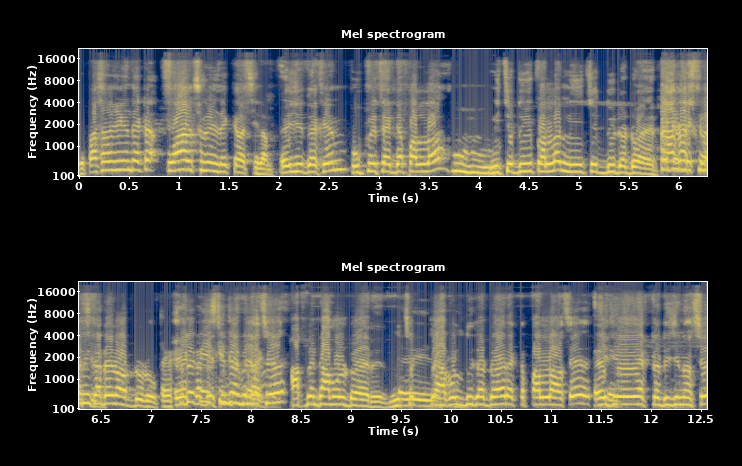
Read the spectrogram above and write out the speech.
যে পাশাপাশি কিন্তু একটা ওয়াল শোকেস দেখতে পাচ্ছিলাম। এই যে দেখেন উপরে চারটা পাল্লা নিচে দুই পাল্লা নিচে দুইটা ডয়ার আকাশমণি। কাঠের দিয়ে আছে। আপনি ডাবল ডয়ারের নিচে ডাবল দুইটা ডয়ার একটা পাল্লা আছে। এই যে একটা ডিজাইন আছে।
